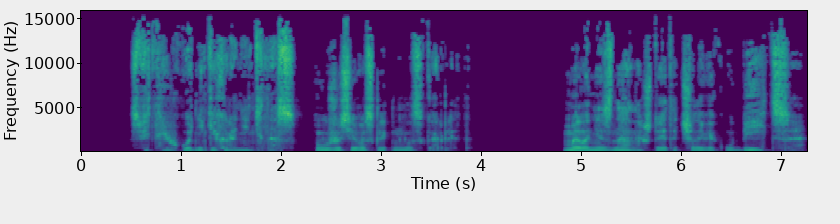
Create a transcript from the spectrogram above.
— Святые угодники, храните нас! — в ужасе воскликнула Скарлетт. Мелани знала, что этот человек убийца,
